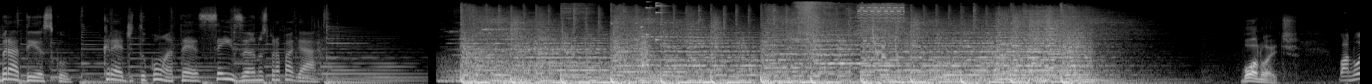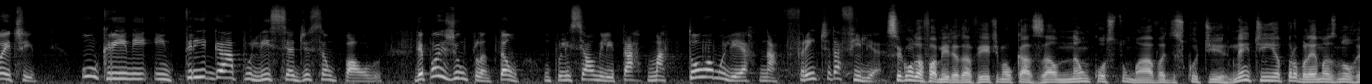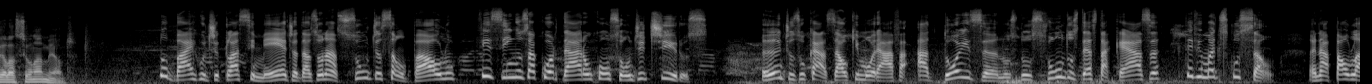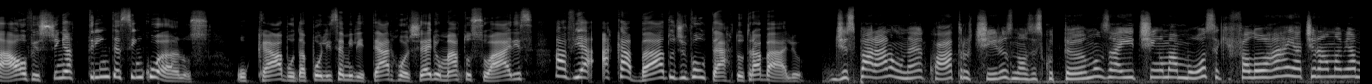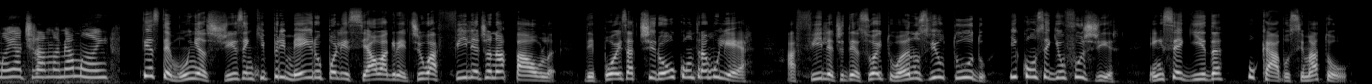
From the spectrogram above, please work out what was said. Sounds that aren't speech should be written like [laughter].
Bradesco. Crédito com até seis anos para pagar. Boa noite. Boa noite. Um crime intriga a polícia de São Paulo. Depois de um plantão, um policial militar matou a mulher na frente da filha. Segundo a família da vítima, o casal não costumava discutir, nem tinha problemas no relacionamento. No bairro de classe média da zona sul de São Paulo, vizinhos acordaram com som de tiros. Antes, o casal que morava há dois anos nos fundos desta casa teve uma discussão. Ana Paula Alves tinha 35 anos. O cabo da Polícia Militar, Rogério Mato Soares, havia acabado de voltar do trabalho. Dispararam, né? Quatro tiros, nós escutamos. Aí tinha uma moça que falou: ai, atiraram na minha mãe, atiraram na minha mãe. Testemunhas dizem que primeiro o policial agrediu a filha de Ana Paula, depois atirou contra a mulher. A filha de 18 anos viu tudo e conseguiu fugir. Em seguida, o cabo se matou.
